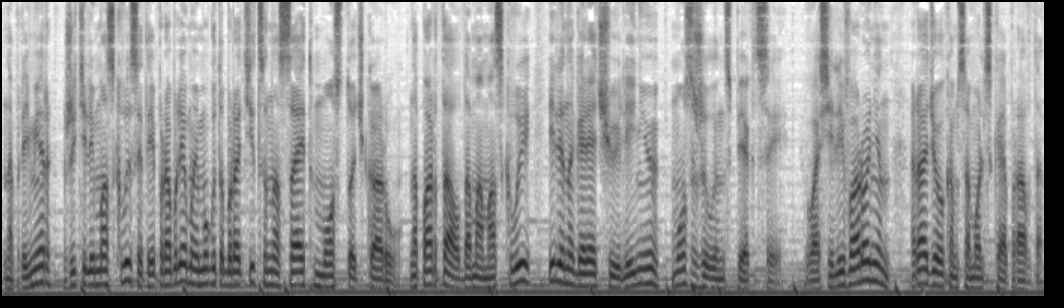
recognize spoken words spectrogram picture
Например, жители Москвы с этой проблемой могут обратиться на сайт mos.ru, на портал «Дома Москвы» или на горячую линию Мосжилинспекции. Василий Воронин, Радио «Комсомольская правда».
